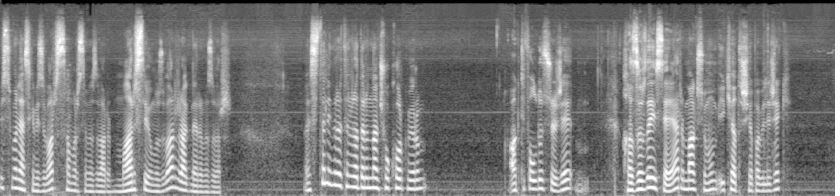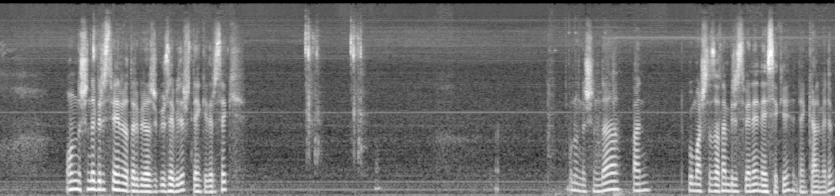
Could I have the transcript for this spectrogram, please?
Bir Smolensk'imiz var, Summers'ımız var, Marsilyumuz var, Ragnar'ımız var. E, Stalingrad'ın radarından çok korkmuyorum. Aktif olduğu sürece hazırda ise eğer maksimum iki atış yapabilecek. Onun dışında Brisbane radarı birazcık üzebilir denk gelirsek. Bunun dışında ben bu maçta zaten Brisbane'e neyse ki denk gelmedim.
